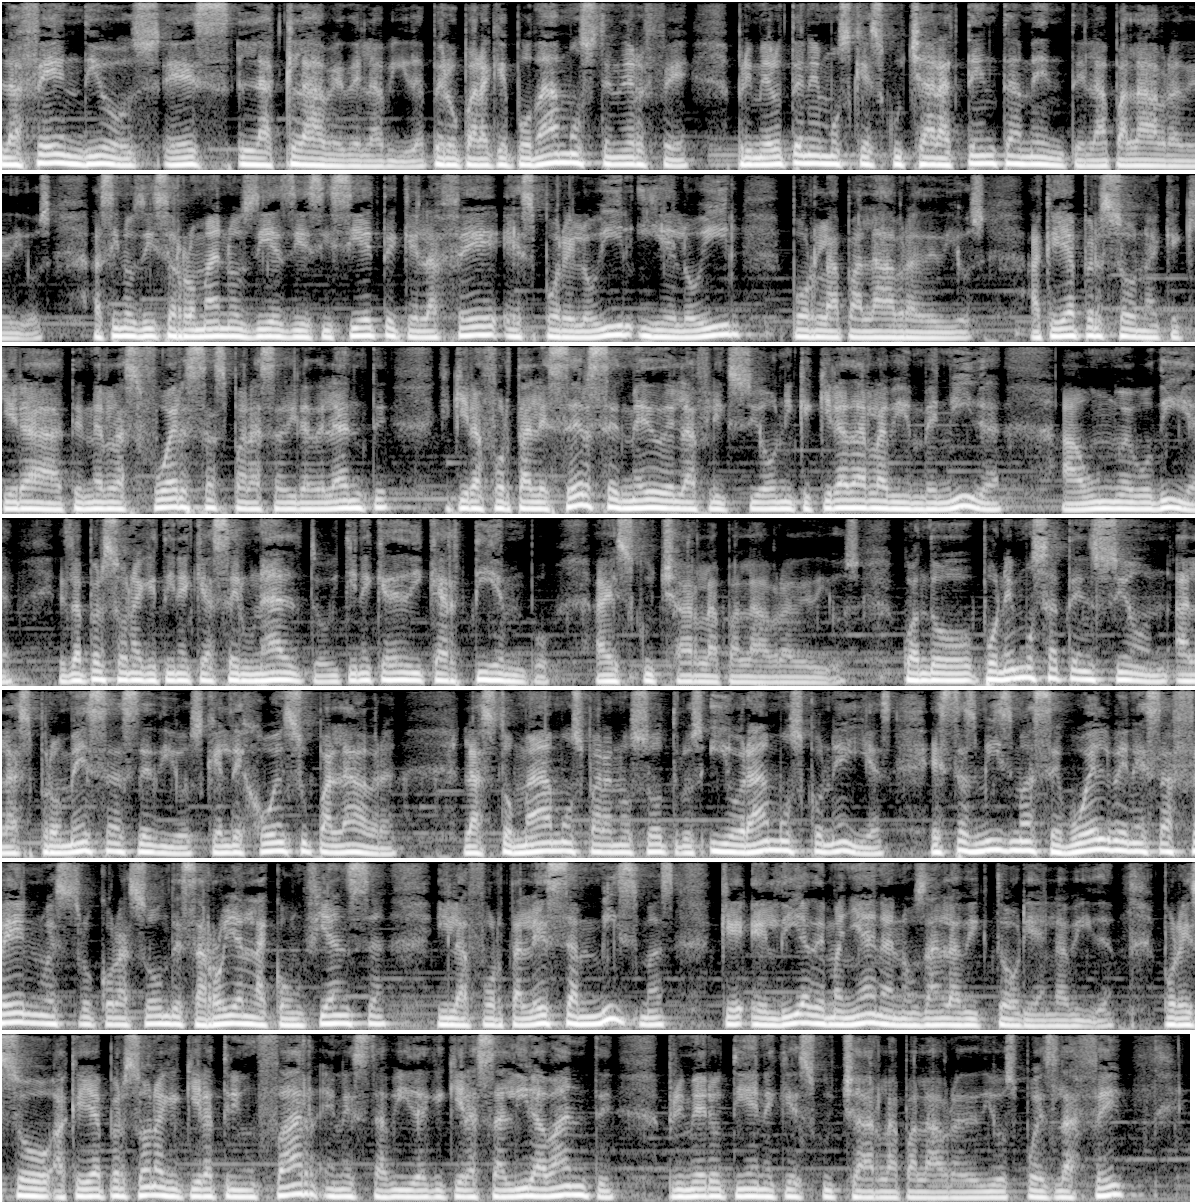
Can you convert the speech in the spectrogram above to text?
La fe en Dios es la clave de la vida, pero para que podamos tener fe, primero tenemos que escuchar atentamente la palabra de Dios. Así nos dice Romanos 10, 17 que la fe es por el oír y el oír por la palabra de Dios. Aquella persona que quiera tener las fuerzas para salir adelante, que quiera fortalecerse en medio de la aflicción y que quiera dar la bienvenida a un nuevo día, es la persona que tiene que hacer un alto y tiene que dedicar tiempo a escuchar la palabra de Dios. Cuando ponemos atención a las promesas de Dios que Él dejó en su palabra, las tomamos para nosotros y oramos con ellas, estas mismas se vuelven esa fe en nuestro corazón, desarrollan la confianza y la fortaleza mismas que el día de mañana nos dan la victoria en la vida. Por eso aquella persona que quiera triunfar en esta vida, que quiera salir avante, primero tiene que escuchar la palabra de Dios, pues la fe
